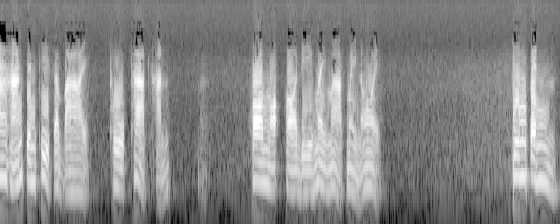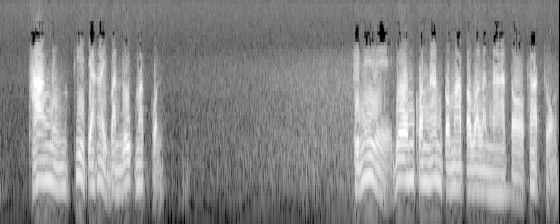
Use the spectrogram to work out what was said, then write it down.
อาหารเป็นที่สบาย ถูกธาตุขัน พอเหมาะพอดีไม่มากไม่น้อย จึงเป็นทางหนึ่งที่จะให้บรรลุมรรคผล ทีนี้โยมคนนั้นก็มาประวรณาต่อพระสงฆ์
